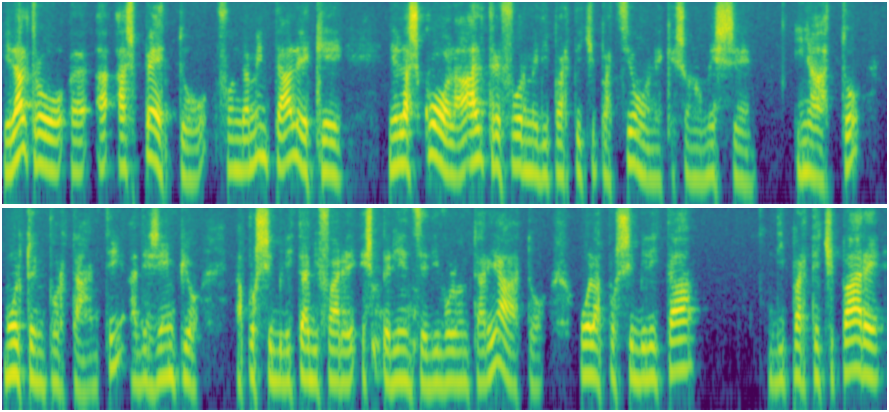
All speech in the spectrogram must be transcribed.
E l'altro eh, aspetto fondamentale è che nella scuola altre forme di partecipazione che sono messe in atto molto importanti, ad esempio la possibilità di fare esperienze di volontariato o la possibilità di partecipare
